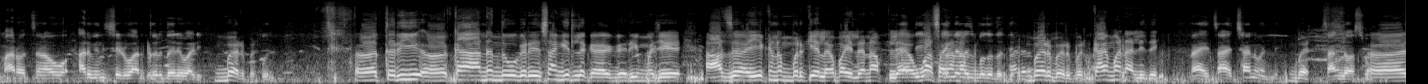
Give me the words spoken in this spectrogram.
महाराजचं नाव अरविंद शेडवारकर दरेवाडी. बर बर. तरी काय आनंद वगैरे सांगितलं का घरी? म्हणजे आज एक नंबर केला बैलानं आपल्या नाही, ते बघत होते. बर बर बर. काय म्हणाले ते? नाही चा- छान म्हणले. बर. चांगलं वासरू. अं,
